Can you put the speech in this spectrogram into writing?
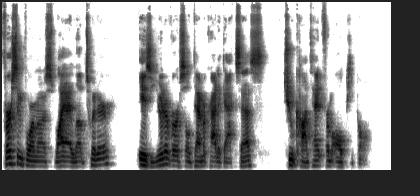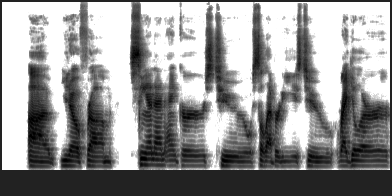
first and foremost, why I love Twitter is universal democratic access to content from all people uh, you know, from CNN anchors to celebrities to regular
